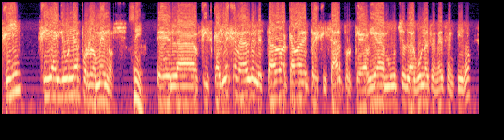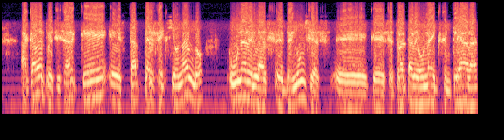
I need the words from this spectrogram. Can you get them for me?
Sí, sí hay una por lo menos. Sí. Eh, la Fiscalía General del Estado acaba de precisar, porque había muchas lagunas en ese sentido, acaba de precisar que está perfeccionando una de las eh, denuncias eh, que se trata de una ex empleada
